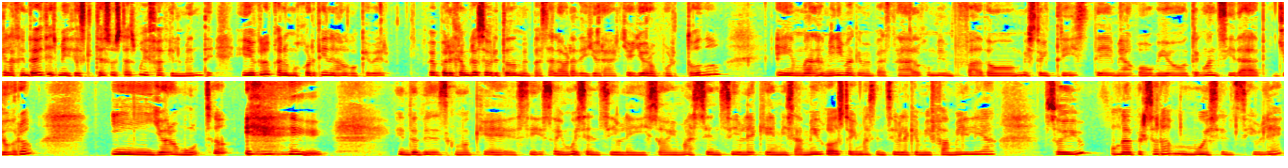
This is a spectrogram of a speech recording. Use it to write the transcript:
que la gente a veces me dice es que te asustas muy fácilmente y yo creo que a lo mejor tiene algo que ver. Pero, por ejemplo, sobre todo me pasa a la hora de llorar. Yo lloro por todo, eh, a la mínima que me pasa algo, me enfado, estoy triste, me agobio, tengo ansiedad, lloro y lloro mucho. Entonces es como que sí, soy muy sensible y soy más sensible que mis amigos, soy más sensible que mi familia, soy una persona muy sensible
